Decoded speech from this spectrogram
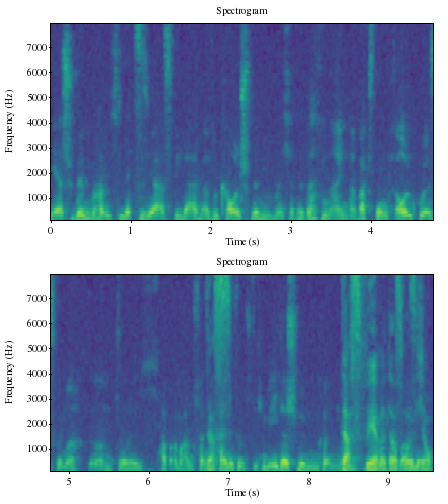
Ja, Schwimmen habe ich letztes Jahr erst gelernt, also Kraulschwimmen. Ich hatte dann einen Erwachsenen-Kraulkurs gemacht und äh, ich habe am Anfang Das- keine 50 Meter schwimmen können. Das wäre das, was ich auch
